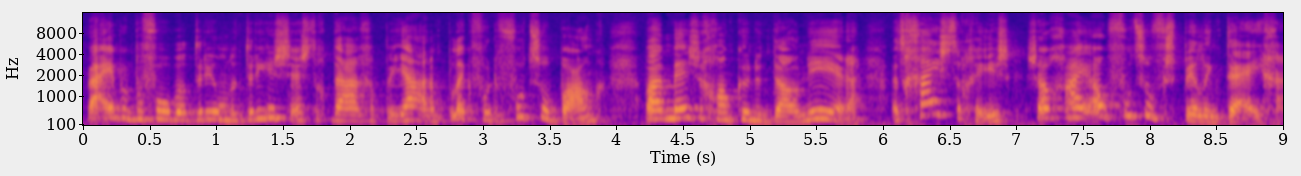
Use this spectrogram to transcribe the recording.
Wij hebben bijvoorbeeld 363 dagen per jaar een plek voor de voedselbank waar mensen gewoon kunnen doneren. Het geestige is, zo ga je ook voedselverspilling tegen.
